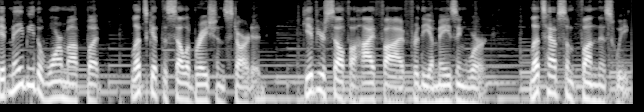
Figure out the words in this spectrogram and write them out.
It may be the warm up, but let's get the celebration started. Give yourself a high five for the amazing work. Let's have some fun this week.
